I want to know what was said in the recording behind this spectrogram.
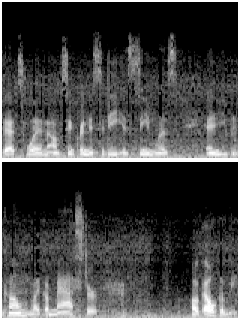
That's when um, synchronicity is seamless and you become like a master of alchemy.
